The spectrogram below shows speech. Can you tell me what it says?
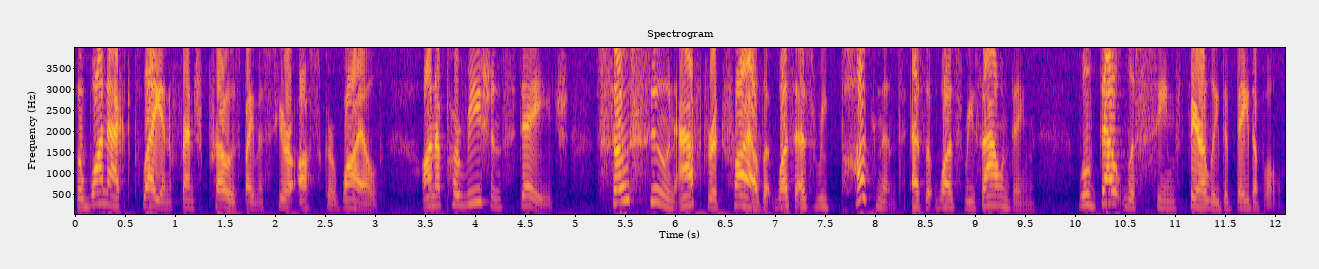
the one act play in French prose by Monsieur Oscar Wilde, on a Parisian stage so soon after a trial that was as repugnant as it was resounding, will doubtless seem fairly debatable.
